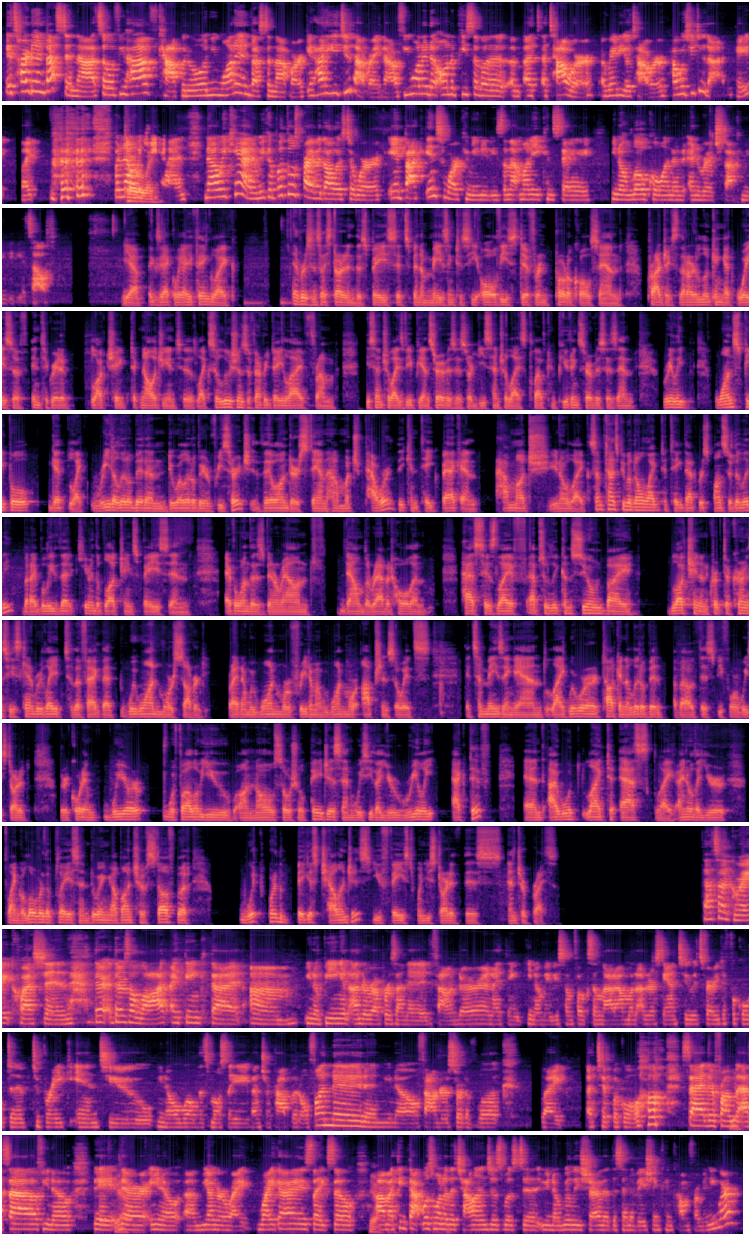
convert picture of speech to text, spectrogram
it's hard to invest in that. So if you have capital and you want to invest in that market, how do you do that right now? If you wanted to own a piece of a, a, a tower, a radio tower, how would you do that? Okay, like, but now totally. we can. Now we can, and we can put those private dollars to work and back into our communities, and that money can stay, you know, local and, and enrich that community itself. Yeah, exactly. I think like ever since I started in this space, it's been amazing to see all these different protocols and projects that are looking at ways of integrated blockchain technology into like solutions of everyday life from decentralized VPN services or decentralized cloud computing services. And really, once people get like read a little bit and do a little bit of research, they'll understand how much power they can take back and how much you know like sometimes people don't like to take that responsibility but i believe that here in the blockchain space and everyone that's been around down the rabbit hole and has his life absolutely consumed by blockchain and cryptocurrencies can relate to the fact that we want more sovereignty right? And we want more freedom and we want more options. So it's it's amazing. And like we were talking a little bit about this before we started the recording. We're we follow you on all social pages and we see that you're really active and i would like to ask like i know that you're flying all over the place and doing a bunch of stuff but what were the biggest challenges you faced when you started this enterprise that's a great question. There, there's a lot. I think that um, you know, being an underrepresented founder, and I think you know maybe some folks in LATAM would understand too. It's very difficult to to break into you know a world that's mostly venture capital funded, and you know founders sort of look like a typical set. They're from yeah. SF, you know, they yeah. they're you know um, younger white white guys. Like so, yeah. um, I think that was one of the challenges was to you know really share that this innovation can come from anywhere.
